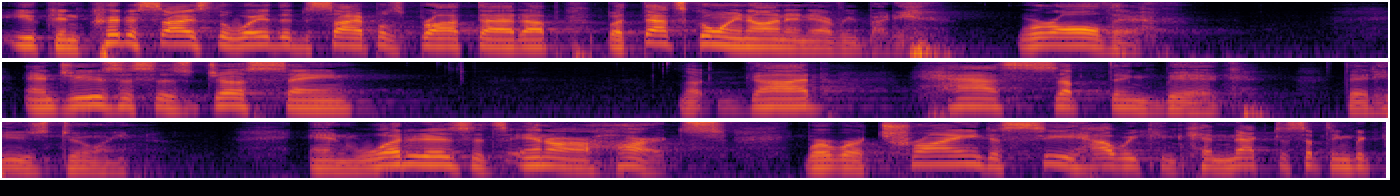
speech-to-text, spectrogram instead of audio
you can criticize the way the disciples brought that up, but that's going on in everybody. We're all there. And Jesus is just saying, look, God has something big that He's doing. And what it is that's in our hearts, where we're trying to see how we can connect to something big,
